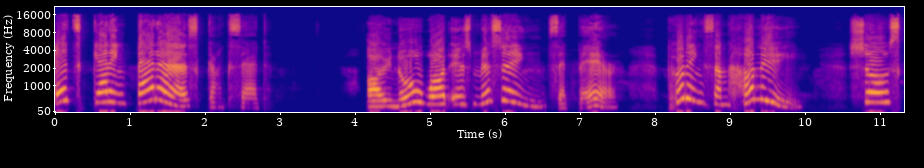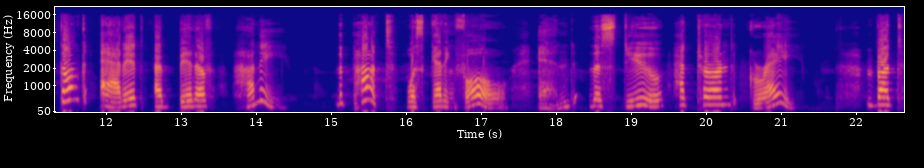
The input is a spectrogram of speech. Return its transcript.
It's getting better, Skunk said. I know what is missing, said Bear. Putting some honey. So Skunk added a bit of honey. The pot was getting full, and the stew had turned gray. But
